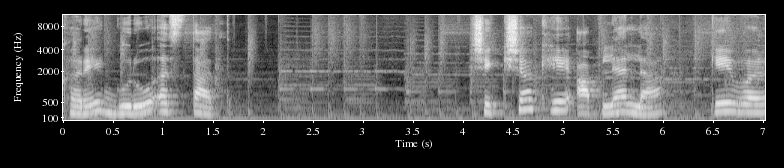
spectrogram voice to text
खरे गुरु असतात. शिक्षक हे आपल्याला केवळ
